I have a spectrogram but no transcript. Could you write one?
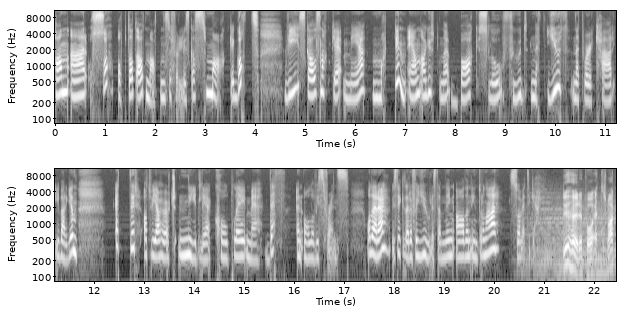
Han er også opptatt av at maten selvfølgelig skal smake godt. Vi skal snakke med Martin, en av guttene bak Slow Food Net Youth Network her i Bergen. Etter at vi har hørt nydelige Coldplay med Death and All of His Friends. Og dere, hvis ikke dere får julestemning av den introen her, så vet ikke jeg. Du hører på Ettersmak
